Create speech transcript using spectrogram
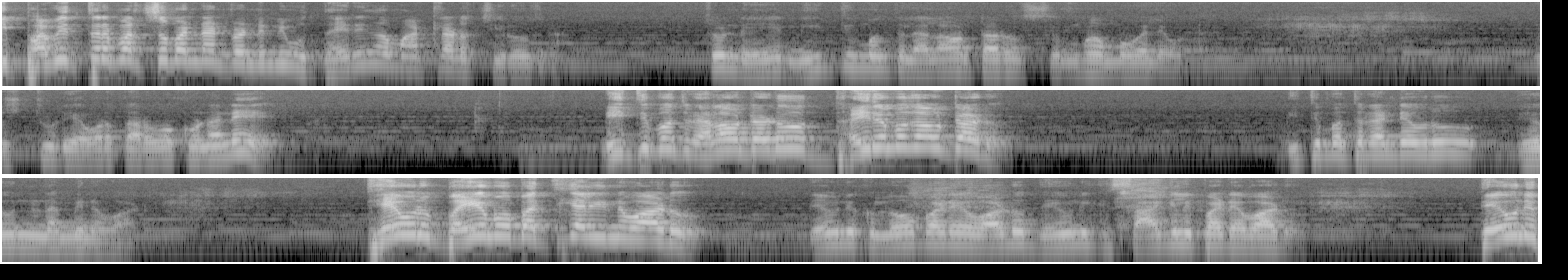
ఈ పవిత్రపరచబడినటువంటి నువ్వు ధైర్యంగా మాట్లాడొచ్చు ఈ రోజున. చూడండి నీతిమంతులు ఎలా ఉంటారు? సింహం వలె ఉంటారు. దుష్టుడు ఎవరు తరవకుండానే నీతిమంతుడు ఎలా ఉంటాడు? ధైర్యముగా ఉంటాడు. నీతిమంతుడు అంటే ఎవరు? దేవుని నమ్మినవాడు. దేవుని భయము భక్తి కలిగిన వాడు దేవునికి లోబడేవాడు దేవునికి సాగిలిపడేవాడు. దేవుని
